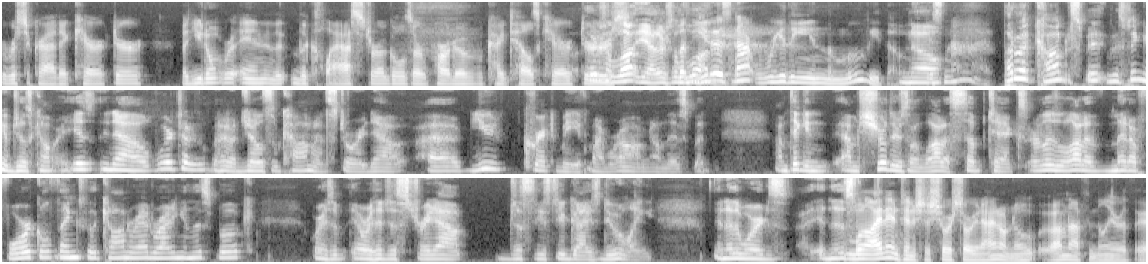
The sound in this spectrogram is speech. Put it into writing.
aristocratic character but you don't and the, the class struggles are part of Keitel's character. There's a lot. Yeah, there's a but lot. it's not really in the movie though No. it's not By the way, Con- speaking of Joseph Conrad, is now we're talking about Joseph Conrad's story. Now, uh, you correct me if I'm wrong on this, but I'm thinking I'm sure there's a lot of subtext or there's a lot of metaphorical things with Conrad writing in this book, or is it or is it just straight out just these two guys dueling? In other words, in this, Well, I didn't finish the short story, and I don't know. I'm not familiar with uh,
